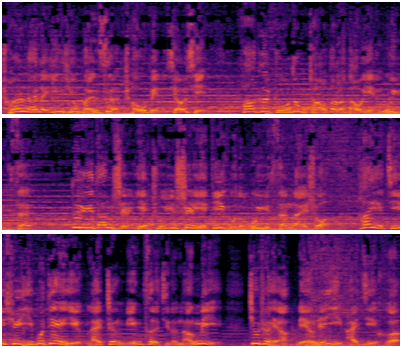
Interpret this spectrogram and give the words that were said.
传来了《英雄本色》筹备的消息，发哥主动找到了导演吴宇森。对于当时也处于事业低谷的吴宇森来说，他也急需一部电影来证明自己的能力。就这样，两人一拍即合。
